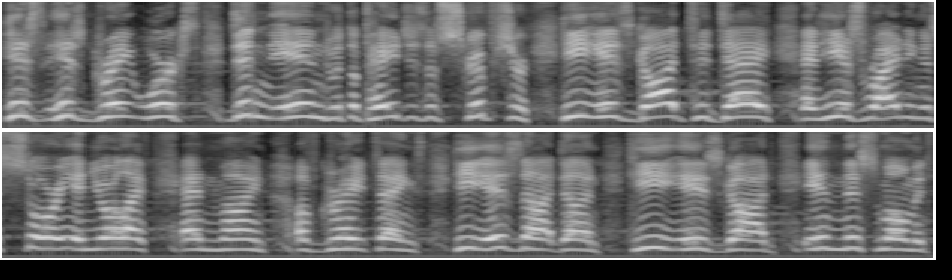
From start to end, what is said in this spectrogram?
His, his great works didn't end with the pages of Scripture. He is God today, and He is writing a story in your life and mine of great things. He is not done. He is God in this moment.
